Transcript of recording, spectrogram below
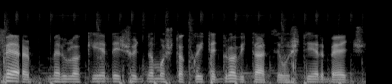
felmerül a kérdés, hogy na most akkor itt egy gravitációs térbe egy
